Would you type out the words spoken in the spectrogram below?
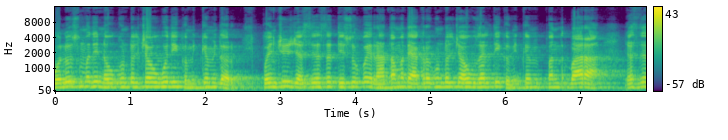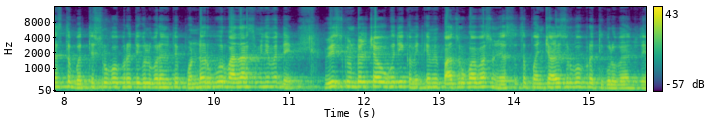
पलूसमध्ये नऊ क्विंटलची आवक होती कमीत कमी दर पंचवीस जास्तीत जास्त तीस रुपये. राहतामध्ये अकरा क्विंटलची आवक झाली ती कमीत कमी पंध बारा जास्तीत जास्त बत्तीस रुपये प्रतिकूलपर्यंत होते. पंढरपूर बाजार समितीमध्ये वीस क्विंटलची आवक होती कमीत कमी पाच रुपयापासून जास्तीत जास्त पंचेचाळीस रुपये प्रतिकूलपर्यंत होते.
